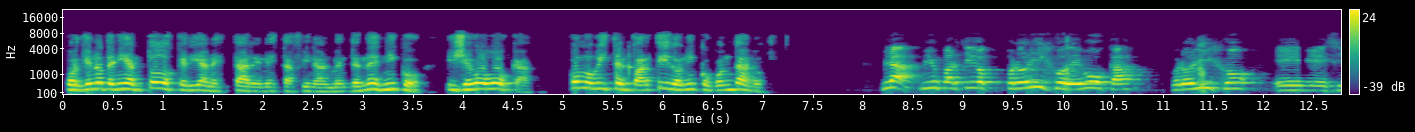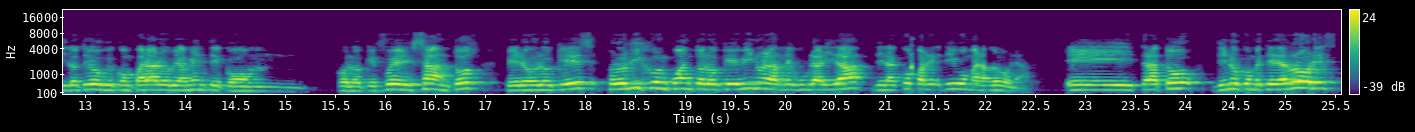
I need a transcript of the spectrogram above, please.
Porque no tenían, todos querían estar en esta final, ¿me entendés, Nico? Y llegó Boca. ¿Cómo viste el partido, Nico? Contanos. Mirá, vi un partido prolijo de Boca, prolijo, eh, si lo tengo que comparar obviamente con, con lo que fue Santos, pero lo que es prolijo en cuanto a lo que vino la regularidad de la Copa Diego Maradona. Eh, trató de no cometer errores,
